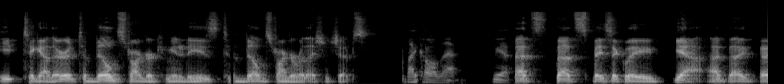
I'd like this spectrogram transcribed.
eat together to build stronger communities to build stronger relationships I call that. Yeah. that's that's basically yeah I, I, I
